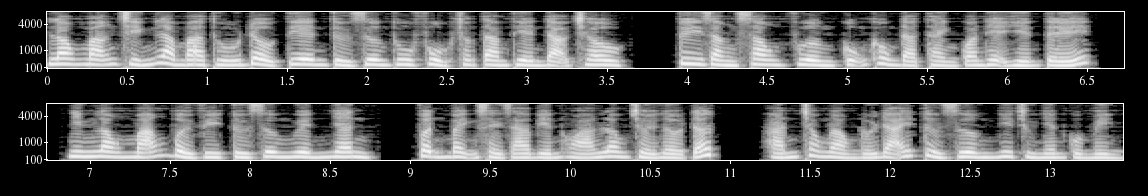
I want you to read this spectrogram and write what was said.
Long Mãng chính là ma thú đầu tiên từ Dương thu phục trong Tam Thiên Đạo Châu, tuy rằng song phương cũng không đạt thành quan hệ hiến tế, nhưng Long Mãng bởi vì từ Dương nguyên nhân, vận mệnh xảy ra biến hóa long trời lở đất, hắn trong lòng đối đãi Từ Dương như chủ nhân của mình.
